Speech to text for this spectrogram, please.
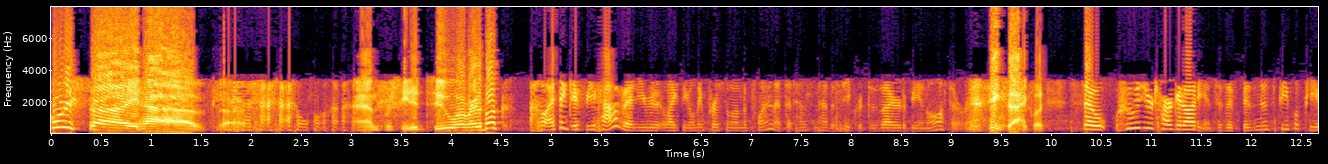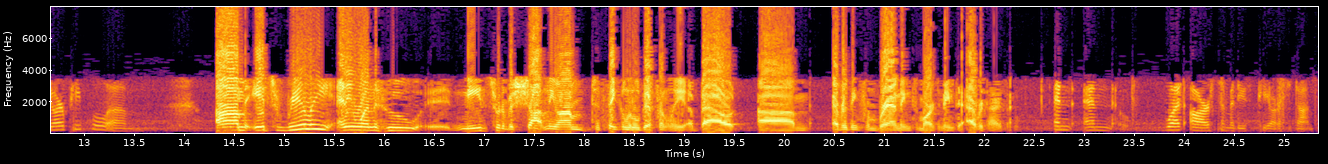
course I have." Uh, and proceeded to uh, write a book. Oh, I think if you haven't, you're like the only person on the planet that hasn't had a secret desire to be an author. Right? exactly. So, who's your target audience? Is it business people, PR people? Um, um, it's really anyone who needs sort of a shot in the arm to think a little differently about um, everything from branding to marketing to advertising. And and what are some of these PR stunts?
